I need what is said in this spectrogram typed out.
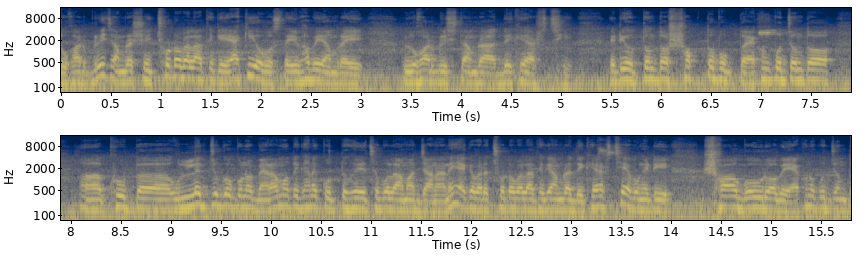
লোহার ব্রিজ আমরা সেই ছোটোবেলা থেকে একই অবস্থা, এভাবেই আমরা এই লোহার ব্রিজটা আমরা দেখে আসছি। এটি অত্যন্ত শক্তপোক্ত, এখন পর্যন্ত খুব উল্লেখযোগ্য কোনো মেরামত এখানে করতে হয়েছে বলে আমার জানা নেই। একেবারে ছোটোবেলা থেকে আমরা দেখে আসছি এবং এটি সগৌরবে এখনও পর্যন্ত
